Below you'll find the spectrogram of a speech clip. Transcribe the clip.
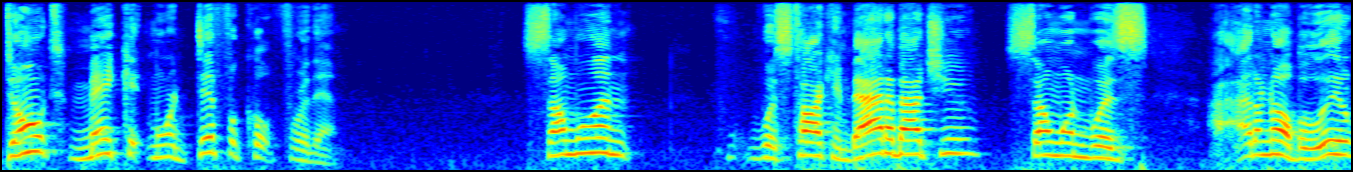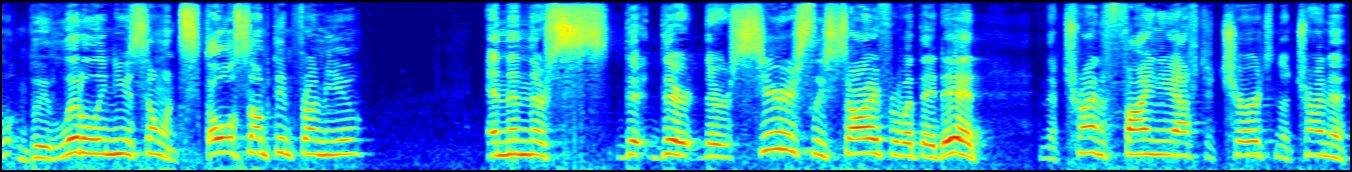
don't make it more difficult for them. Someone was talking bad about you, someone was, I don't know, belittling you, someone stole something from you, and then they're, they're, they're seriously sorry for what they did, and they're trying to find you after church, and they're trying to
